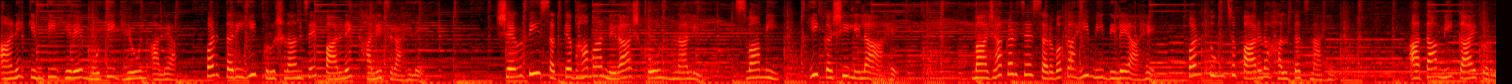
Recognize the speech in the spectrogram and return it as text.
आणि किमती हिरे मोती घेऊन आल्या पण तरीही कृष्णांचे पारणे खालीच राहिले. शेवटी सत्यभामा निराश होऊन म्हणाली स्वामी ही कशी लीला आहे? माझ्याकडचे सर्व काही मी दिले आहे. पण तुमचं पारड हलतच नाही. आता मी काय करू?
